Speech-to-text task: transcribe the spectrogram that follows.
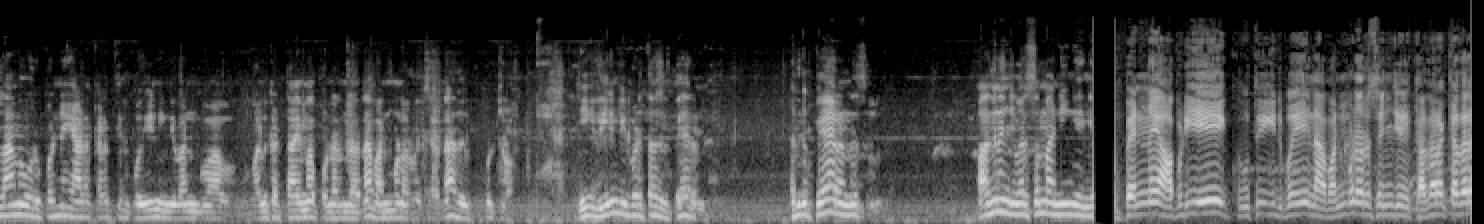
இல்லாம ஒரு பொண்ணை யாரை கடத்திட்டு போய் நீங்க வன் வ- வலுக்கட்டாயமா புணர்ந்தா தான் வன்புணர் வச்சாதான் அது குற்றம். நீங்க விரும்பி படுத்தா அதுக்கு பேர் என்ன? அதுக்கு பேர் என்ன சொல்லுங்க. பதினஞ்சு வருஷமா நீங்க இங்க பெண்ணை அப்படியே தூக்கிட்டு போய் நான் வன்முணர்வு செஞ்சு கதற கதற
